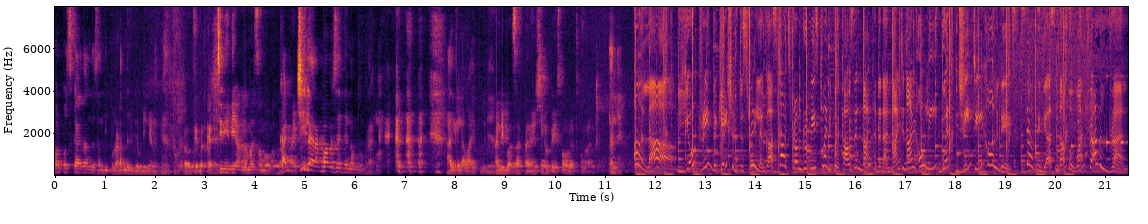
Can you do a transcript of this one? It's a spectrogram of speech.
பர்பஸ்க்காக தான் இந்த சந்திப்பு நடந்திருக்கு அப்படின்னு எனக்கு தோணுது. ஓகே பட் கட்சி ரீதியாக அந்த மாதிரி சம்பவங்கள் கட்சியில் ரம்பாவை சேர்த்து என்ன பண்ண போகிறாங்க அதுக்கெல்லாம் வாய்ப்பு கிடையாது. கண்டிப்பாக சார் நிறைய விஷயங்கள் பேசுவோம் உங்களை எடுத்துக்கோங்க. நன்றி. நன்றி. Hola! Your dream vacation to Sri Lanka starts from rupees 24,999 only with GT Holidays, South India's number one travel brand.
